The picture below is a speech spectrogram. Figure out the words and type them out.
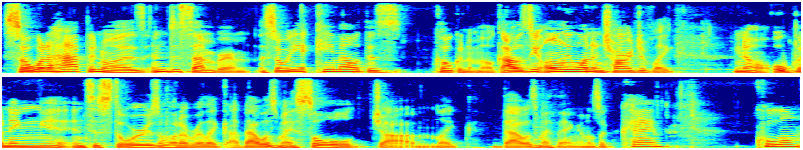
So what happened was in December, so we came out with this coconut milk. I was the only one in charge of like, you know, opening it into stores and whatever. Like that was my sole job. Like that was my thing. And I was like, okay, cool.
